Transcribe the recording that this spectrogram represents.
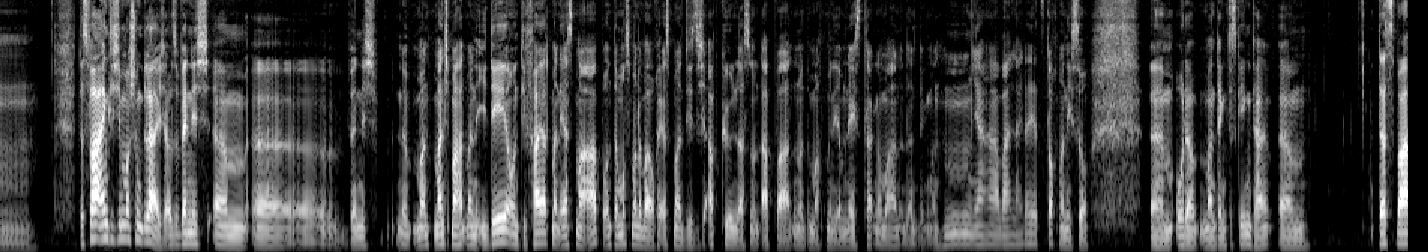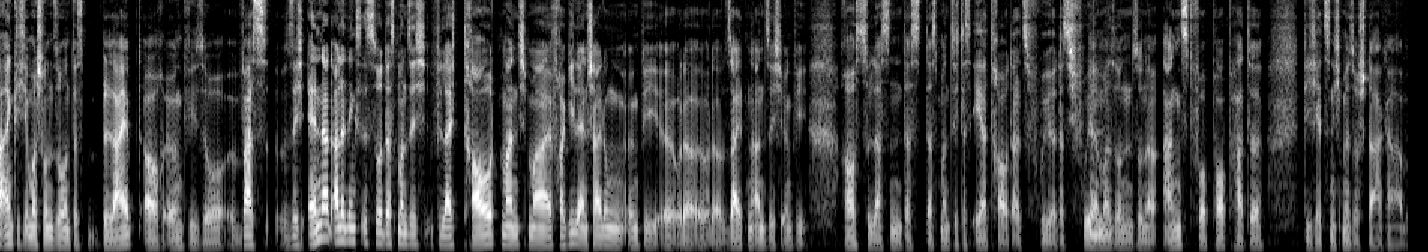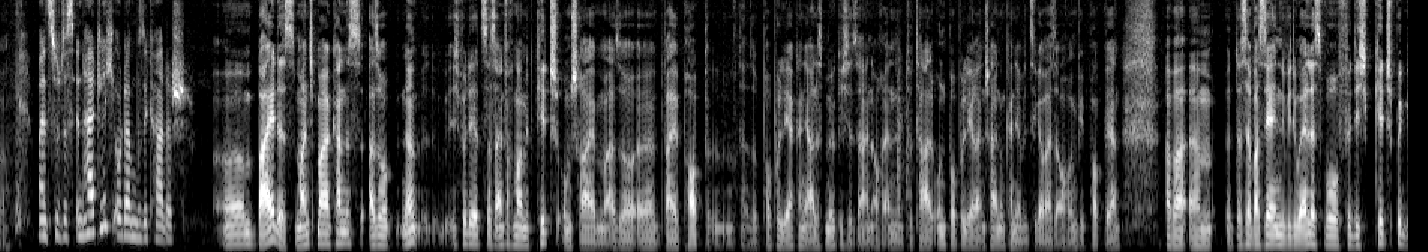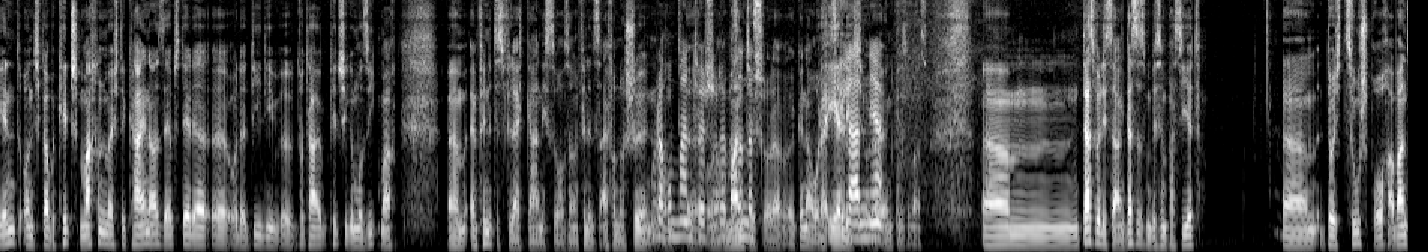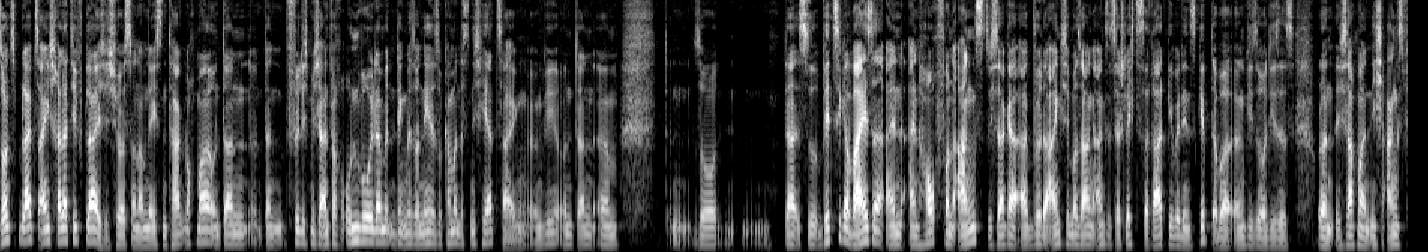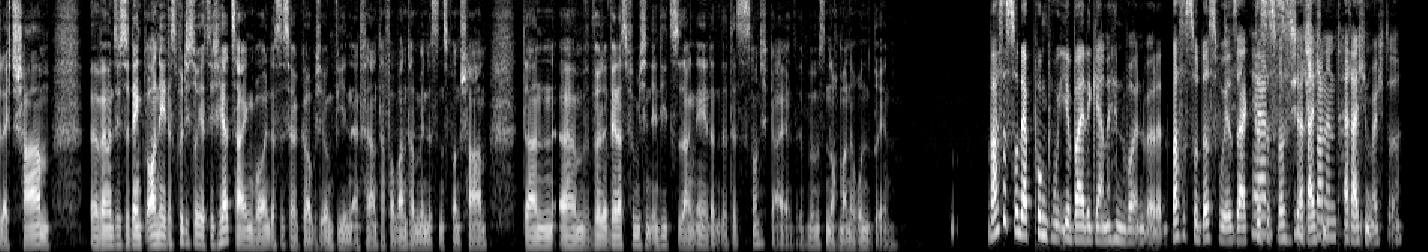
Das war eigentlich immer schon gleich. Also wenn ich, ähm, äh, wenn ich, ne, man, manchmal hat man eine Idee und die feiert man erstmal ab und dann muss man aber auch erstmal die sich abkühlen lassen und abwarten und dann macht man die am nächsten Tag nochmal an und dann denkt man, hm, ja, war leider jetzt doch noch nicht so. Ähm, oder man denkt das Gegenteil. Ähm, das war eigentlich immer schon so und das bleibt auch irgendwie so. Was sich ändert allerdings ist so, dass man sich vielleicht traut, manchmal fragile Entscheidungen irgendwie äh, oder, oder Seiten an sich irgendwie rauszulassen, dass, dass man sich das eher traut als früher. Dass ich früher mhm. immer so, ein, so eine Angst vor Pop hatte, die ich jetzt nicht mehr so stark habe. Meinst du das inhaltlich oder musikalisch? Ähm, beides. Manchmal kann es, also ne, ich würde jetzt das einfach mal mit Kitsch umschreiben. Also, äh, weil Pop, also populär kann ja alles Mögliche sein. Auch eine total unpopuläre Entscheidung kann ja witzigerweise auch irgendwie Pop werden. Aber ähm, das ist ja was sehr Individuelles, wo für dich Kitsch beginnt. Und ich glaube, Kitsch machen möchte keiner, selbst der, der äh, oder die, die äh, total kitschige Musik macht. Ähm, empfindet es vielleicht gar nicht so, sondern findet es einfach nur schön. Oder und, romantisch. Äh, oder, oder romantisch oder äh, genau, oder ehrlich oder ja. irgendwie sowas. Ähm, das würde ich sagen, das ist ein bisschen passiert ähm, durch Zuspruch. Aber ansonsten bleibt es eigentlich relativ gleich. Ich höre es dann am nächsten Tag nochmal und dann, dann fühle ich mich einfach unwohl damit und denke mir so, nee, so kann man das nicht herzeigen irgendwie. Und dann, ähm, dann so, da ist so witzigerweise ein, ein Hauch von Angst. Ich sage, ja, würde eigentlich immer sagen, Angst ist der schlechteste Ratgeber, den es gibt, aber irgendwie so dieses, oder ich sag mal nicht Angst, vielleicht Scham, äh, wenn man sich so denkt, oh nee, das würde ich so jetzt nicht herzeigen wollen, das ist ja, glaube ich, irgendwie ein entfernter Verwandter mindestens von Scham, dann ähm, wäre das für mich ein Indiz zu sagen, nee, das ist noch nicht geil, wir müssen noch mal eine Runde drehen. Was ist so der Punkt, wo ihr beide gerne hinwollen würdet? Was ist so das, wo ihr sagt, ja, das, das, ist, was ich erreichen, erreichen möchte?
